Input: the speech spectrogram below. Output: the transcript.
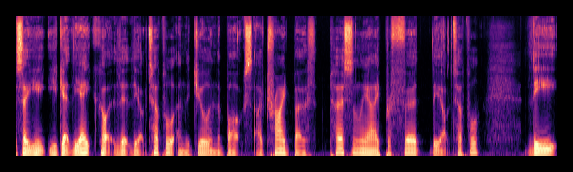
So you, you get the eight co- the the octuple and the dual in the box. I've tried both. Personally, I preferred the octuple. The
